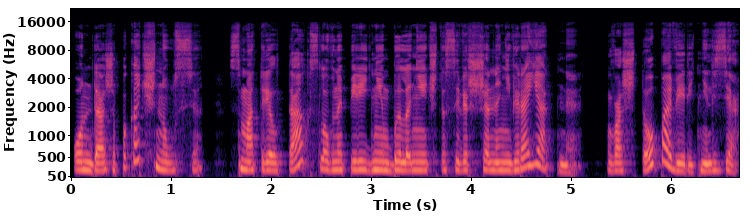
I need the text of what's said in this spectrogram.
Он даже покачнулся, смотрел так, словно перед ним было нечто совершенно невероятное, во что поверить нельзя.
